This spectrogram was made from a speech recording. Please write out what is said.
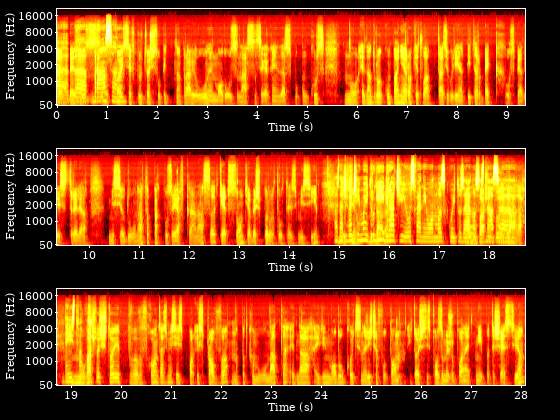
Джеф Безос Брансън. Той се включва, ще се опита да направи лунен модул за нас. Сега кандидатства по конкурс, но една друга компания, Rocket Lab, тази година Питър Бек успя да изстреля мисия до Луната, пак по заявка на НАСА. Кепстон, тя беше първата от тези мисии. А значи вече има и други да, играчи, освен Илон Мъск, които заедно Но с НАСА е, да, да. действат. Но важно е, че той в, в хода на тази мисия изпробва на път към Луната една, един модул, който се нарича Фотон. И той ще се използва междупланетни пътешествия.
